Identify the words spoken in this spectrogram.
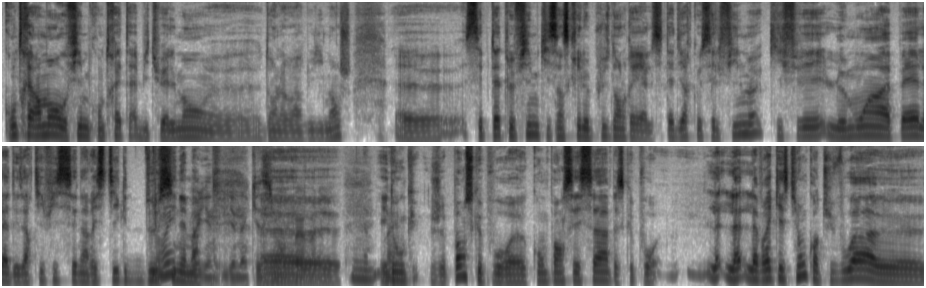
contrairement au film qu'on traite habituellement euh, dans l'horreur du dimanche, euh, c'est peut-être le film qui s'inscrit le plus dans le réel. C'est-à-dire que c'est le film qui fait le moins appel à des artifices scénaristiques de Oui. cinéma. Ouais, Il y en- il y, en a quasiment pas. ouais. Euh, Et Ouais. donc, je pense que pour euh, compenser ça, parce que pour la, la- la vraie question, quand tu vois, euh,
